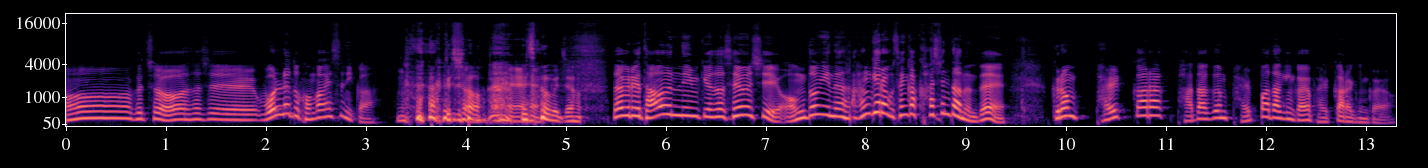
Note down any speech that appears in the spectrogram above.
어, 그쵸. 사실, 원래도 건강했으니까. 그죠. 네. 그죠, 그죠. 자, 그리고 다은님께서 세훈씨, 엉덩이는 한계라고 생각하신다는데, 그럼 발가락 바닥은 발바닥인가요? 발가락인가요?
